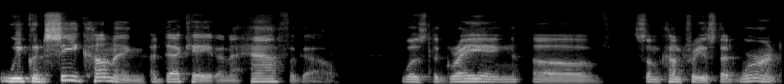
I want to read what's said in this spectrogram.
we could see coming a decade and a half ago was the graying of some countries that weren't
